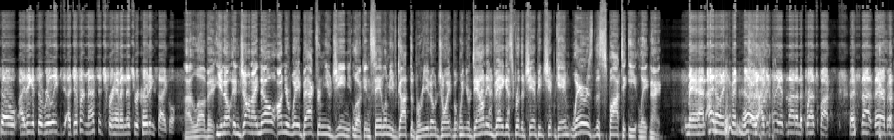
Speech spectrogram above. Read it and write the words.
So I think it's a really a different message for him in this recruiting cycle. I love it. You know, and John, I know on your way back from Eugene, look, in Salem, you've got the burrito joint, but when you're down in Vegas for the championship game, where is the spot to eat late night? Man, I don't even know. I can tell you it's not in the press box. That's not there. But,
